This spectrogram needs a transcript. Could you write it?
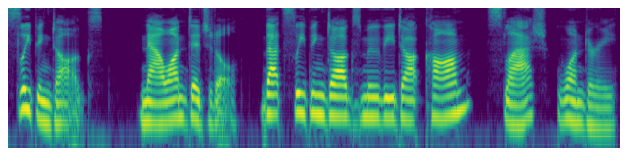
Sleeping Dogs, now on digital. That's sleepingdogsmovie.com slash Wondery.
